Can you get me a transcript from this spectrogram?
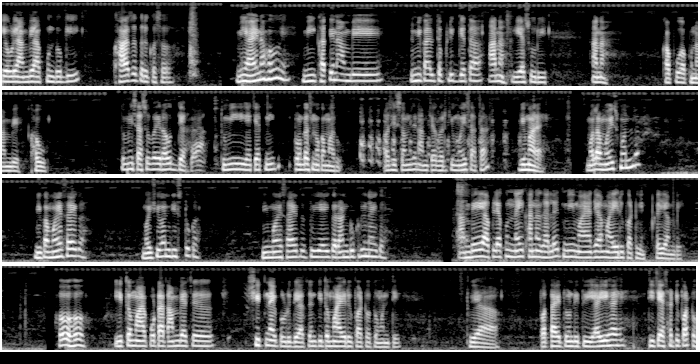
एवढे आंबे आपण दोघी खायचं तरी कसं? मी आहे ना होय मी खाते ना आंबे. तुम्ही काय तकलीफ घेता. आणा या सुरी. आणा. कापू आपण आंबे खाऊ. तुम्ही सासूबाई राहू द्या. तुम्ही याच्यातनी तोंडच नका मारू. असे समजेन आमच्या घरची म्हैस आता बिमार आहे. मला म्हैस म्हणलं? मी का म्हैस आहे का? म्हैशीवान दिसतो का? मी म्हैस आहे तर तू याई रानडुकरी नाही का आंबे आपल्याकडून नाही खाणं झालेत मी माझ्या माहेरी पाठवीन काही आंबे. हो हो. इथं माझ्या पोटात आंब्याचं शीत नाही पडू द्यायचं तिथं माहेरी पाठवतो म्हणते. तू या पताई तोंडी ती आई आहे तिच्यासाठी पाठव.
